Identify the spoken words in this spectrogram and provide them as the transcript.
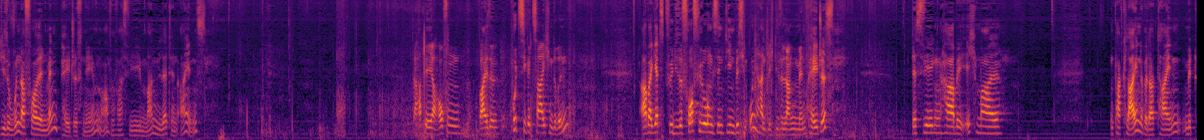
diese wundervollen Man-Pages nehmen, ne, sowas wie man Latin 1. Da habt ihr ja haufenweise putzige Zeichen drin. Aber jetzt für diese Vorführung sind die ein bisschen unhandlich, diese langen Man-Pages. Deswegen habe ich mal ein paar kleinere Dateien mit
